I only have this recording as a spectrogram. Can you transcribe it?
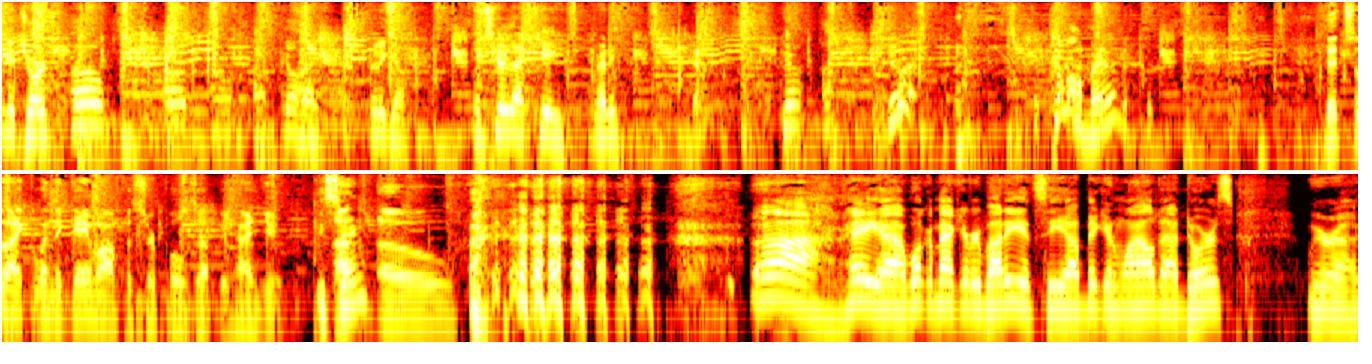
Sing it, George. Oh, oh, oh, oh. Go ahead. Ready, go. Let's hear that key. Ready? Go. Uh, do it. Come on, man. It's like when the game officer pulls up behind you. You sing? Oh, Ah, hey, uh, welcome back, everybody. It's the uh, Big and Wild Outdoors. We were uh,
